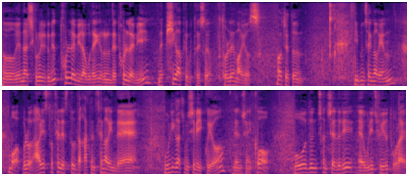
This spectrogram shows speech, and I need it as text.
어, 옛날식으로 읽으면 톨레미라고 되게 그러는데 톨레미. 근데 피가 앞에 붙어 있어요. 톨레마이오스. 어쨌든 이분 생각에는 뭐 물론 아리스토텔레스도 다 같은 생각인데 우리가 중심에 있고요. 중심에 있고 모든 천체들이 우리 주위를 돌아요.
